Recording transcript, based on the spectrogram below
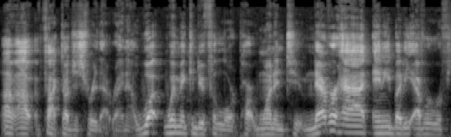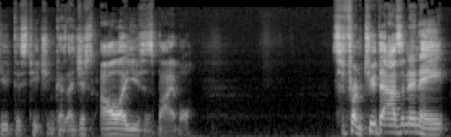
Uh, in fact, I'll just read that right now. What women can do for the Lord, part one and two. Never had anybody ever refute this teaching because I just all I use is Bible. So from 2008,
